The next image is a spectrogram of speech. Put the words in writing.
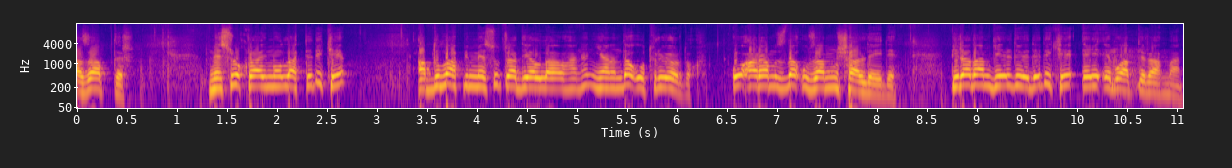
azaptır. Mesruk Rahimullah dedi ki, Abdullah bin Mesud radıyallahu anh'ın yanında oturuyorduk. O aramızda uzanmış haldeydi. Bir adam geldi ve dedi ki, ey Ebu Abdurrahman,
